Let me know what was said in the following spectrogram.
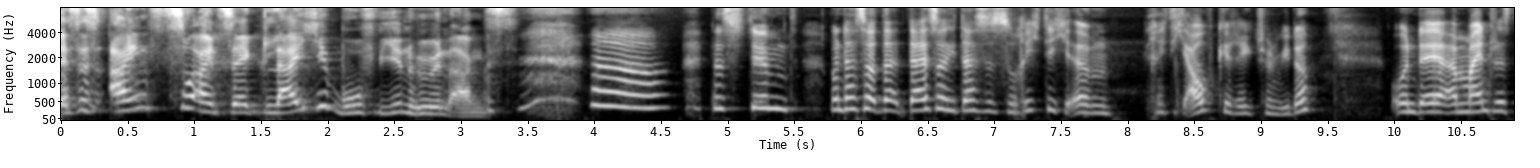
Es ist eins zu eins der gleiche Move wie in Höhenangst. ah, das stimmt. Und das, da, da ist, das ist so richtig, ähm, richtig aufgeregt schon wieder. Und äh, er meint, dass,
